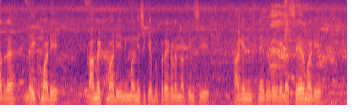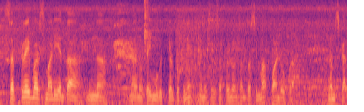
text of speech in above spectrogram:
ಆದರೆ ಲೈಕ್ ಮಾಡಿ ಕಾಮೆಂಟ್ ಮಾಡಿ, ನಿಮ್ಮ ಅನಿಸಿಕೆ ಅಭಿಪ್ರಾಯಗಳನ್ನು ತಿಳಿಸಿ, ಹಾಗೆ ನಿಮ್ಮ ಸ್ನೇಹಿತರುಗಳಿಗೆಲ್ಲ ಶೇರ್ ಮಾಡಿ ಸಬ್ಸ್ಕ್ರೈಬರ್ಸ್ ಮಾಡಿ ಅಂತ ನಿಮ್ಮನ್ನ ನಾನು ಕೈ ಮುಗಿದು ಕೇಳ್ಕೊತೀನಿ. ನನ್ನ ಹೆಸರು ಸಪ್ಪೈಲೋನ್ ಸಂತೋಷ್ ಸಿಂಹ ಪಾಂಡವಪುರ. ನಮಸ್ಕಾರ.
